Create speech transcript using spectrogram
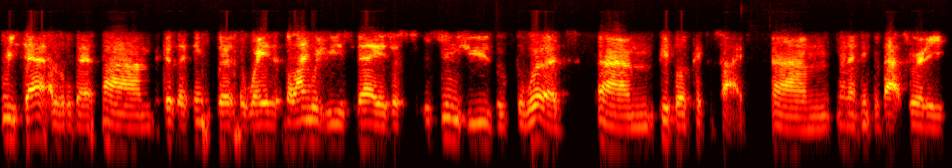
reset a little bit um, because I think the, the way that the language we use today is just as soon as you use the, the words, um, people have picked a side, um, and I think that that's really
